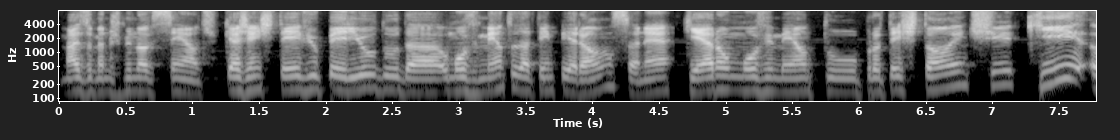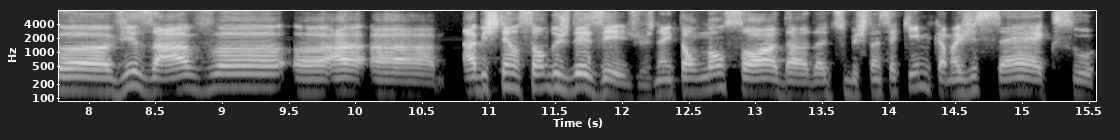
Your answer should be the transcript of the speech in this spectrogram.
mais ou menos 1900, que a gente teve o período da o movimento da temperança, né? Que era um movimento protestante que uh, visava uh, a, a abstenção dos desejos, né? Então, não só da, da, de substância química, mas de sexo,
